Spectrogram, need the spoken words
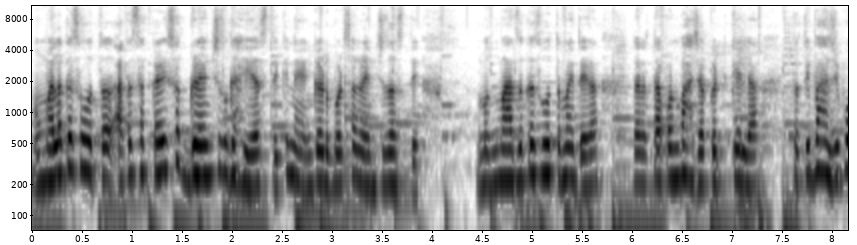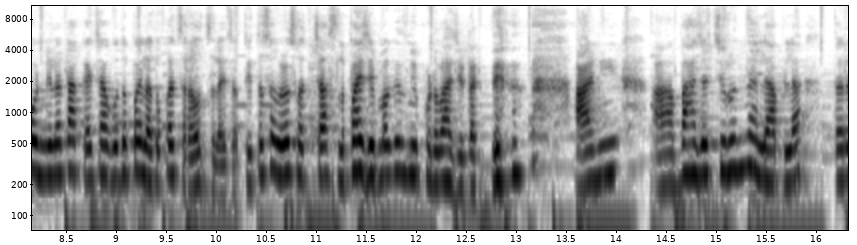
मग मला कसं होतं आता सकाळी सगळ्यांचीच घाई असते की नाही गडबड सगळ्यांचीच असते. मग माझं कसं होतं माहिती आहे का? तर आता आपण भाज्या कट केल्या तर ती भाजी फोडणीला टाकायच्या अगोदर पहिला तो कचरा उचलायचा. तिथं सगळं स्वच्छ असलं पाहिजे मगच मी पुढं भाजी टाकते. आणि भाज्या चिरून झाल्या आपल्या तर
